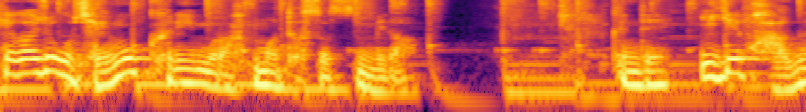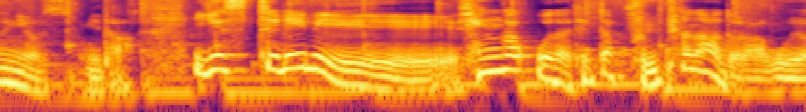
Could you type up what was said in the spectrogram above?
해가지고 제모 크림으로 한 번 더 썼습니다. 근데 이게 화근이었습니다. 이게 스트립이 생각보다 됐다 불편하더라고요.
